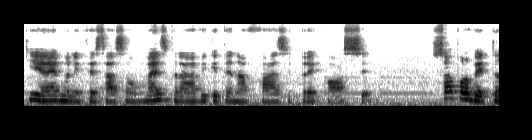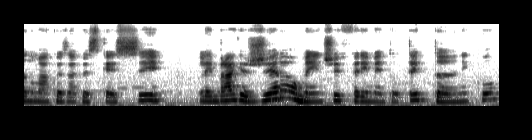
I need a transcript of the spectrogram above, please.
que é a manifestação mais grave que tem na fase precoce. Só aproveitando uma coisa que eu esqueci, lembrar que geralmente ferimento tetânico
